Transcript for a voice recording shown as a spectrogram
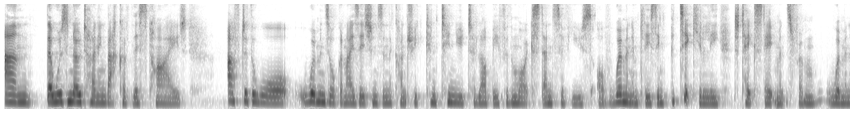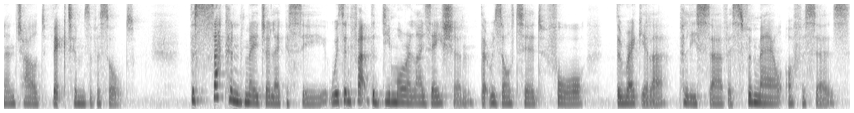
And there was no turning back of this tide after the war, women's organisations in the country continued to lobby for the more extensive use of women in policing, particularly to take statements from women and child victims of assault. The second major legacy was, in fact, the demoralisation that resulted for the regular police service for male officers.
